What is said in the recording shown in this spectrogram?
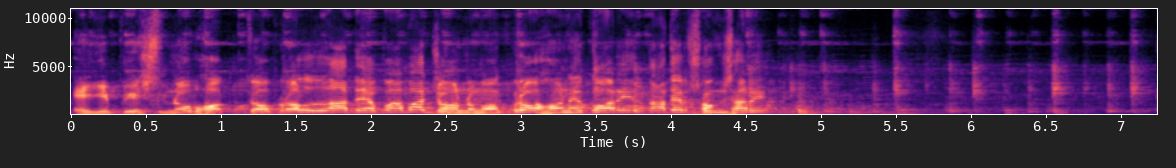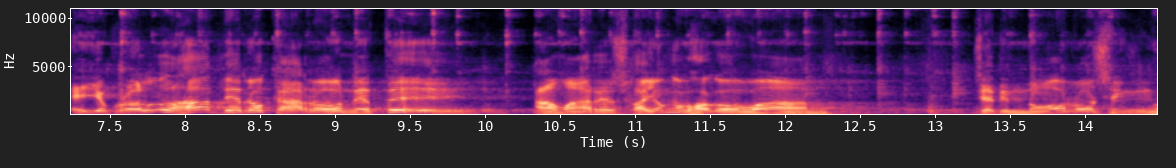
এই বিষ্ণু ভক্ত প্রহ্লাদে বাবা জন্মগ্রহণ করে তাদের সংসারে। এই প্রহ্লাদের কারণেতে আমার স্বয়ং ভগবান যেদিন নরসিংহ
